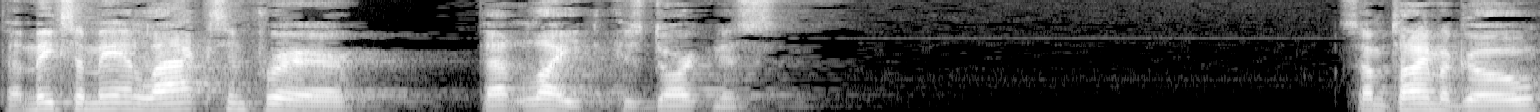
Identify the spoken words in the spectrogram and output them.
that makes a man lax in prayer, that light is darkness. Some time ago,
